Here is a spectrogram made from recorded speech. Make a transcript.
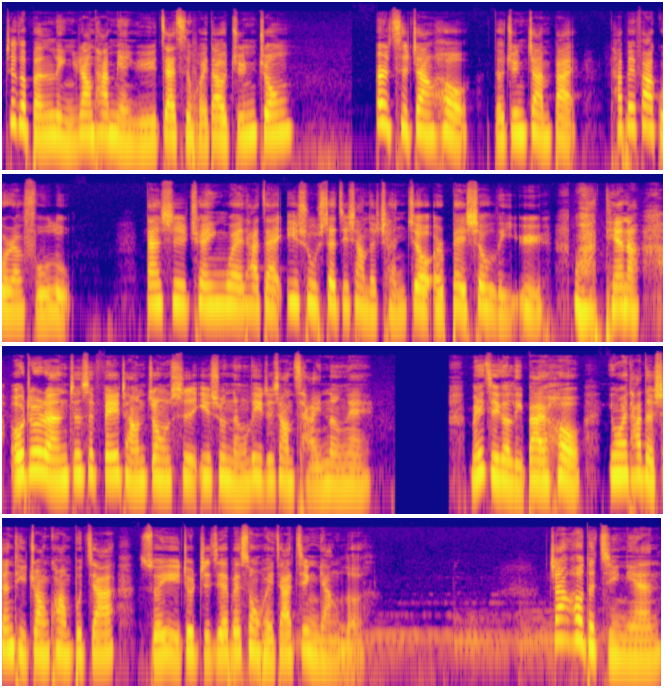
这个本领让他免于再次回到军中。二次战后，德军战败，他被法国人俘虏。但是却因为他在艺术设计上的成就而备受礼遇。哇，天哪！欧洲人真是非常重视艺术能力这项才能诶。没几个礼拜后，因为他的身体状况不佳，所以就直接被送回家静养了。战后的几年，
